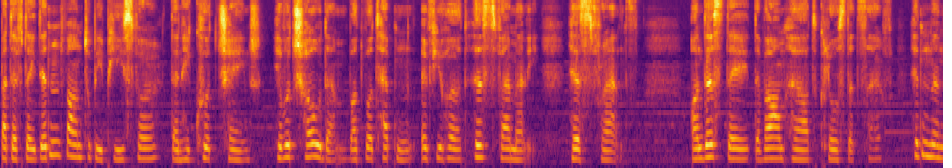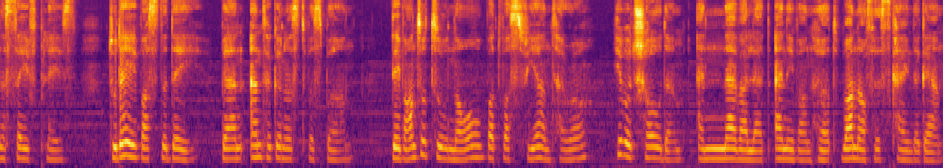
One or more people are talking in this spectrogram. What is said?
But if they didn't want to be peaceful, then he could change. He would show them what would happen if you hurt his family, his friends. On this day, the warm heart closed itself, hidden in a safe place. Today was the day where an antagonist was born. They wanted to know what was fear and terror. He would show them and never let anyone hurt one of his kind again.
